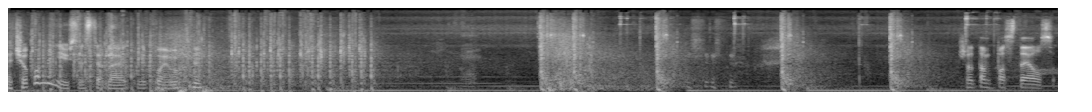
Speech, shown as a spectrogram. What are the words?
А чого по мені всі стріляють, не пойму. Що там по стелсу?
